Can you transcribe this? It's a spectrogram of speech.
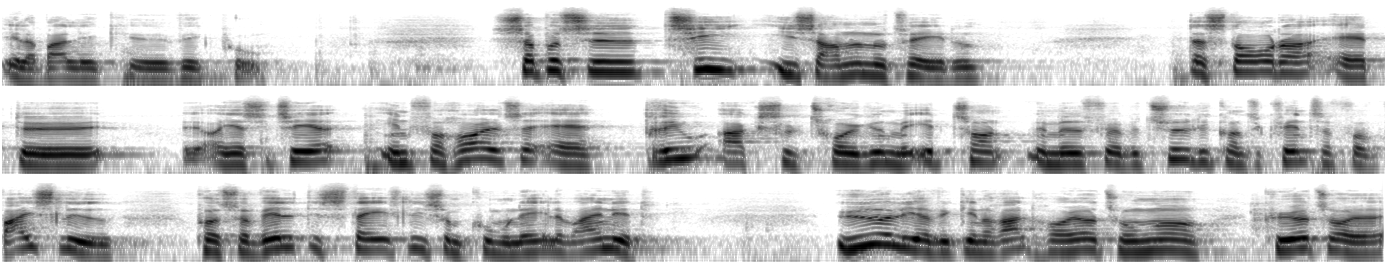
eller bare lægge vægt på. Så på side 10 i samlenotatet, der står der, at, øh, Øh, og jeg citerer, en forhøjelse af drivakseltrykket med et ton vil medføre betydelige konsekvenser for vejslivet på såvel det statslige som kommunale vejnet. Yderligere vil generelt højere og tungere køretøjer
